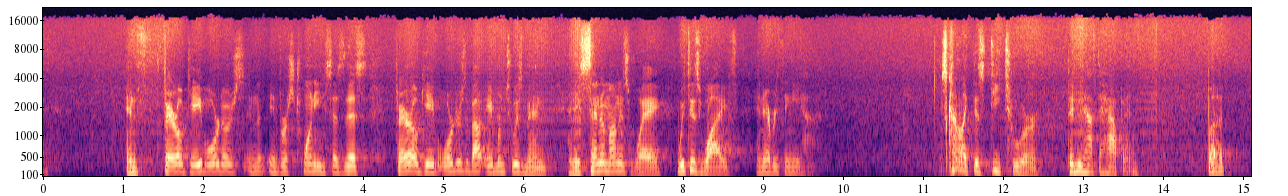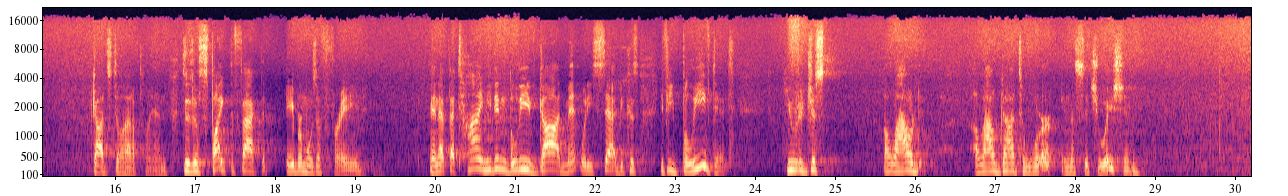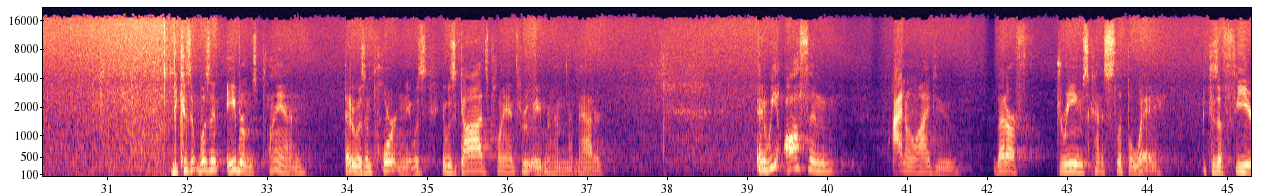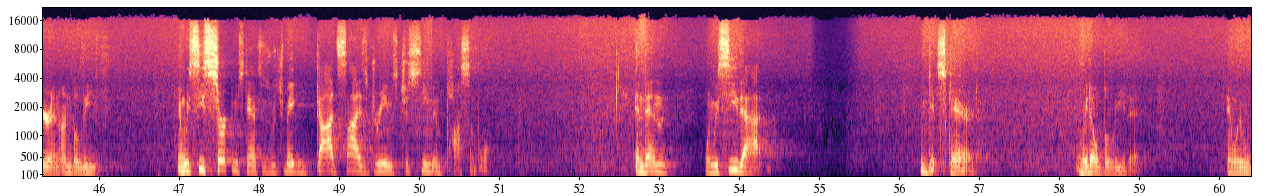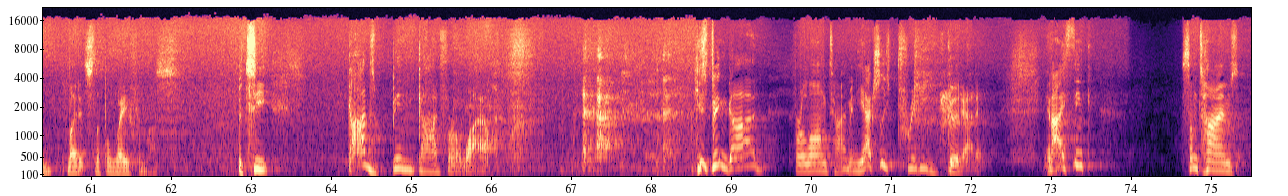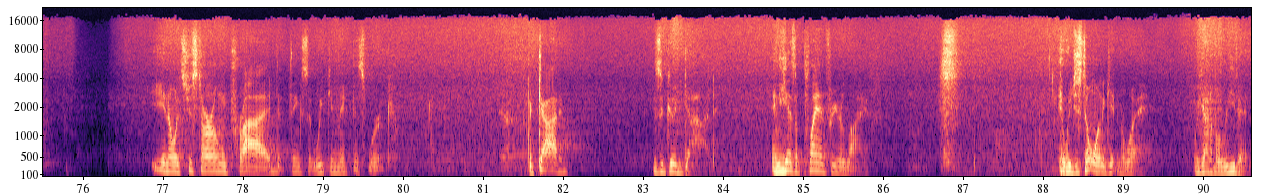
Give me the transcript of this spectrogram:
And Pharaoh gave orders in, the, in verse 20. He says this Pharaoh gave orders about Abram to his men, and they sent him on his way with his wife and everything he had. It's kind of like this detour didn't have to happen. But God still had a plan. So despite the fact that Abram was afraid, and at that time he didn't believe God meant what he said, because if he believed it, he would have just allowed, allowed God to work in the situation. Because it wasn't Abram's plan that it was important, it was, it was God's plan through Abraham that mattered. And we often, I know I do, let our dreams kind of slip away because of fear and unbelief. And we see circumstances which make God sized dreams just seem impossible. And then when we see that, we get scared and we don't believe it and we let it slip away from us. But see, God's been God for a while. He's been God for a long time and he actually is pretty good at it. And I think sometimes, you know, it's just our own pride that thinks that we can make this work. But God is a good God, and He has a plan for your life. And we just don't want to get in the way. We got to believe it.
